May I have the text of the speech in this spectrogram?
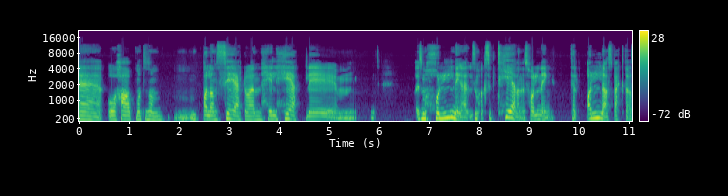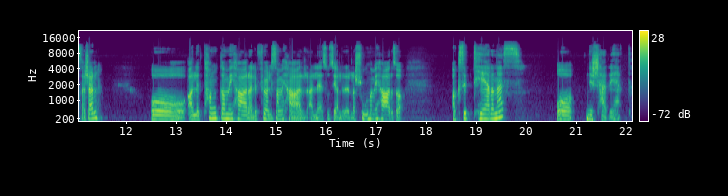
Eh, og ha på en måte sånn balansert og en helhetlig liksom holdninger, liksom aksepterende holdning til alle aspekter av seg sjøl. Og alle tankene vi har, alle følelsene vi har, alle sosiale relasjoner vi har. Altså aksepterende og nysgjerrighet.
